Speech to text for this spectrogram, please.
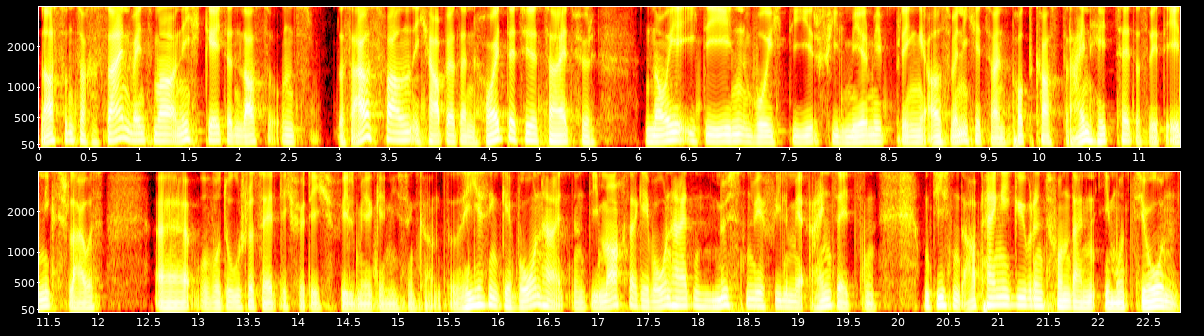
lass uns doch sein. Wenn es mal nicht geht, dann lass uns das ausfallen. Ich habe ja dann heute jetzt wieder Zeit für neue Ideen, wo ich dir viel mehr mitbringe, als wenn ich jetzt einen Podcast reinhetze. Das wird eh nichts Schlaues, äh, wo du schlussendlich für dich viel mehr genießen kannst. Also hier sind Gewohnheiten und die Macht der Gewohnheiten müssen wir viel mehr einsetzen. Und die sind abhängig übrigens von deinen Emotionen,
